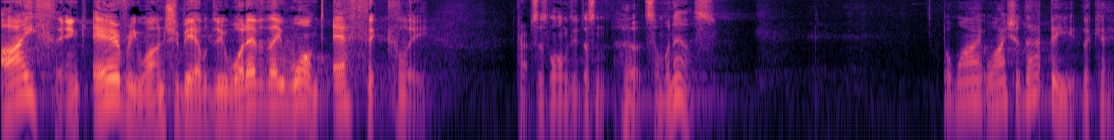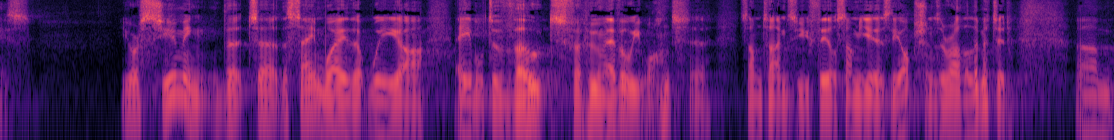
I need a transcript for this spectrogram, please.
I think everyone should be able to do whatever they want ethically, perhaps as long as it doesn't hurt someone else. But why, why should that be the case? You're assuming that uh, the same way that we are able to vote for whomever we want, uh, sometimes you feel some years the options are rather limited. Um,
